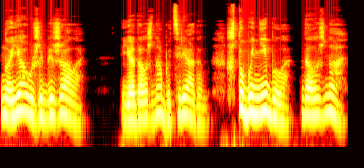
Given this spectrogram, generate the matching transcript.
«Но я уже бежала. Я должна быть рядом. Что бы ни было, должна».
